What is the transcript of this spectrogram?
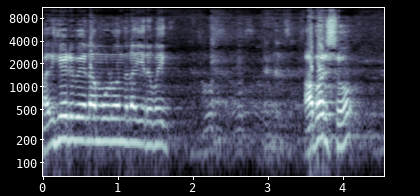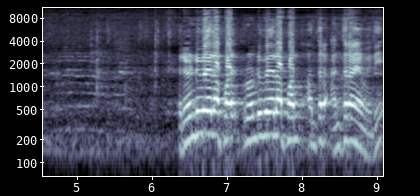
పదిహేడు వేల మూడు వందల ఇరవై అవర్స్ రెండు వేల ప- రెండు వేల అంతర అంతరాయం ఇది.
